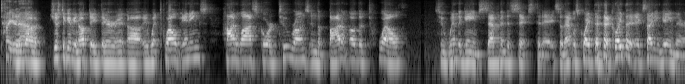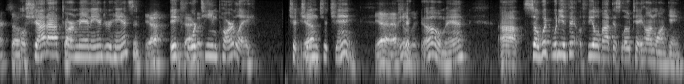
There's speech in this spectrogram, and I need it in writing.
tired and, out. Uh, just to give you an update, there, it, uh, it went 12 innings. Hanwha scored two runs in the bottom of the 12th to win the game seven to six today. So that was quite the quite the exciting game there. So well, shout out to our man Andrew Hanson. Yeah, big exactly. fourteen parlay. Cha-ching, yeah. cha-ching. Yeah, absolutely. Oh man. Uh, so what what do you feel about this Lotte Hanwha game?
